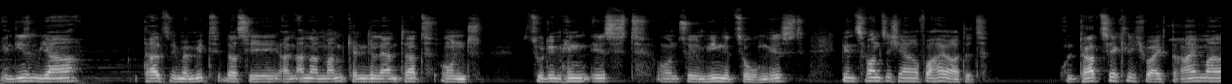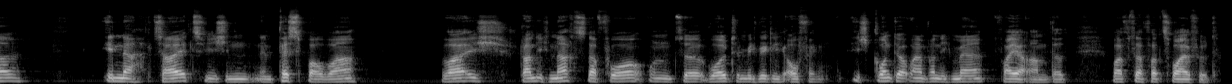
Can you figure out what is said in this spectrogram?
In diesem Jahr teilt sie mir mit, dass sie einen anderen Mann kennengelernt hat und zu dem hin ist und zu ihm hingezogen ist. Ich bin 20 Jahre verheiratet. Und tatsächlich war ich dreimal in der Zeit, wie ich in einem Festbau war, war ich, stand ich nachts davor und äh, wollte mich wirklich aufhängen. Ich konnte auch einfach nicht mehr Feierabend, das war da verzweifelt.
